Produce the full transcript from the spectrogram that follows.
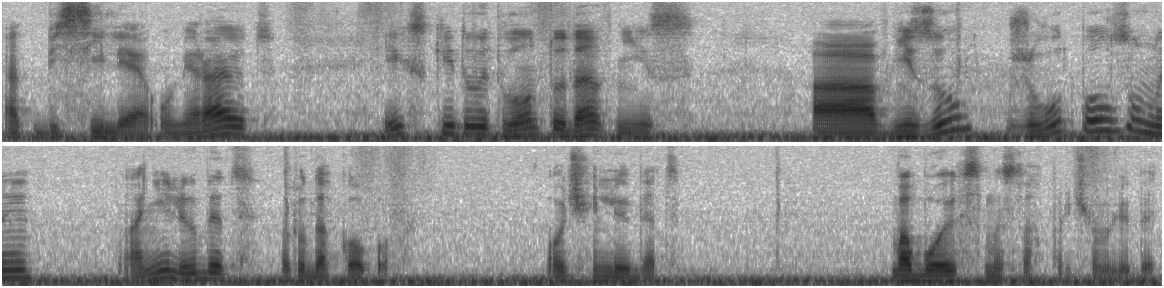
от бессилия умирают. Их скидывают вон туда вниз. А внизу живут ползуны. Они любят рудокопов очень любят. В обоих смыслах причем любят.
